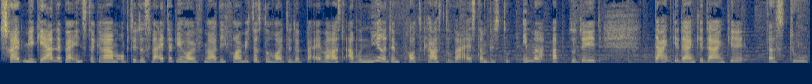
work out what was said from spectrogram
schreib mir gerne bei Instagram, ob dir das weitergeholfen hat. Ich freue mich, dass du heute dabei warst. Abonniere den Podcast, du weißt, dann bist du immer up to date. Danke, danke, danke, dass du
